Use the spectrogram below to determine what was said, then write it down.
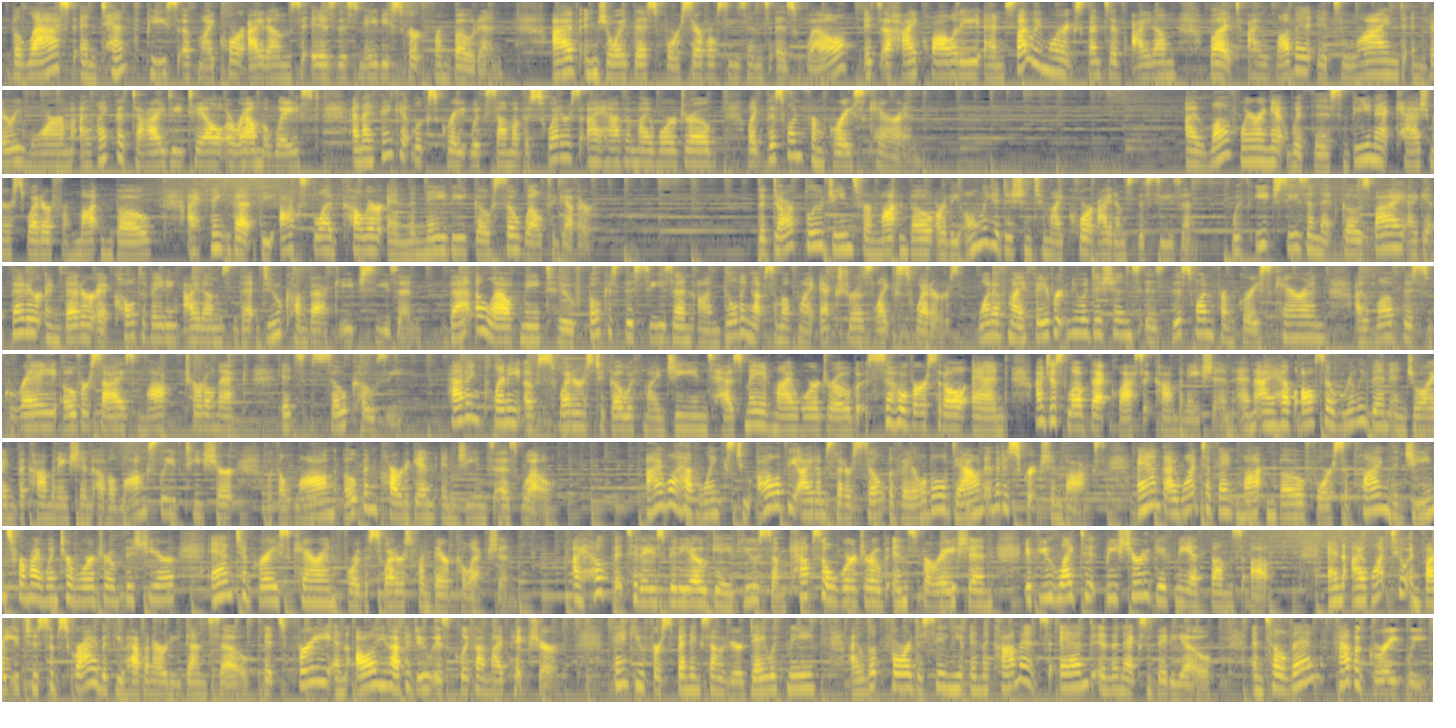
The last and 10th piece of my core items is this navy skirt from Boden. I've enjoyed this for several seasons as well. It's a high quality and slightly more expensive item, but I love it. It's lined and very warm. I like the tie detail around the waist, and I think it looks great with some of the sweaters I have in my wardrobe, like this one from Grace Karin. I love wearing it with this v-neck cashmere sweater from Mott & Bow. I think that the oxblood color and the navy go so well together. The dark blue jeans from Mott & Bow are the only addition to my core items this season. With each season that goes by, I get better and better at cultivating items that do come back each season. That allowed me to focus this season on building up some of my extras like sweaters. One of my favorite new additions is this one from Grace Karin. I love this gray oversized mock turtleneck. It's so cozy. Having plenty of sweaters to go with my jeans has made my wardrobe so versatile and I just love that classic combination. And I have also really been enjoying the combination of a long sleeve t-shirt with a long open cardigan and jeans as well. I will have links to all of the items that are still available down in the description box. And I want to thank Mott & Bow for supplying the jeans for my winter wardrobe this year and to Grace Karin for the sweaters from their collection. I hope that today's video gave you some capsule wardrobe inspiration. If you liked it, be sure to give me a thumbs up. And I want to invite you to subscribe if you haven't already done so. It's free and all you have to do is click on my picture. Thank you for spending some of your day with me. I look forward to seeing you in the comments and in the next video. Until then, have a great week.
